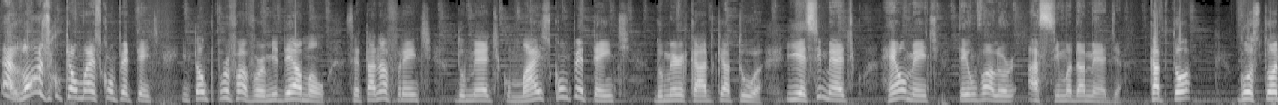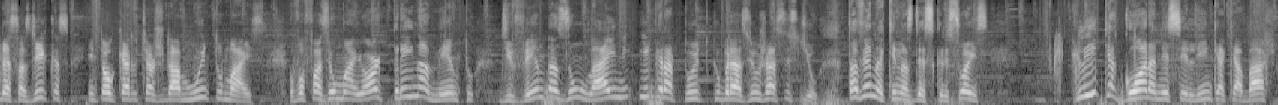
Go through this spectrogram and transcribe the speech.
É lógico que é o mais competente. Então, por favor, me dê a mão. Você está na frente do médico mais competente do mercado que atua. E esse médico realmente tem um valor acima da média. Captou? Gostou dessas dicas? Então eu quero te ajudar muito mais. Eu vou fazer o maior treinamento de vendas online e gratuito que o Brasil já assistiu. Tá vendo aqui nas descrições? Clique agora nesse link aqui abaixo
